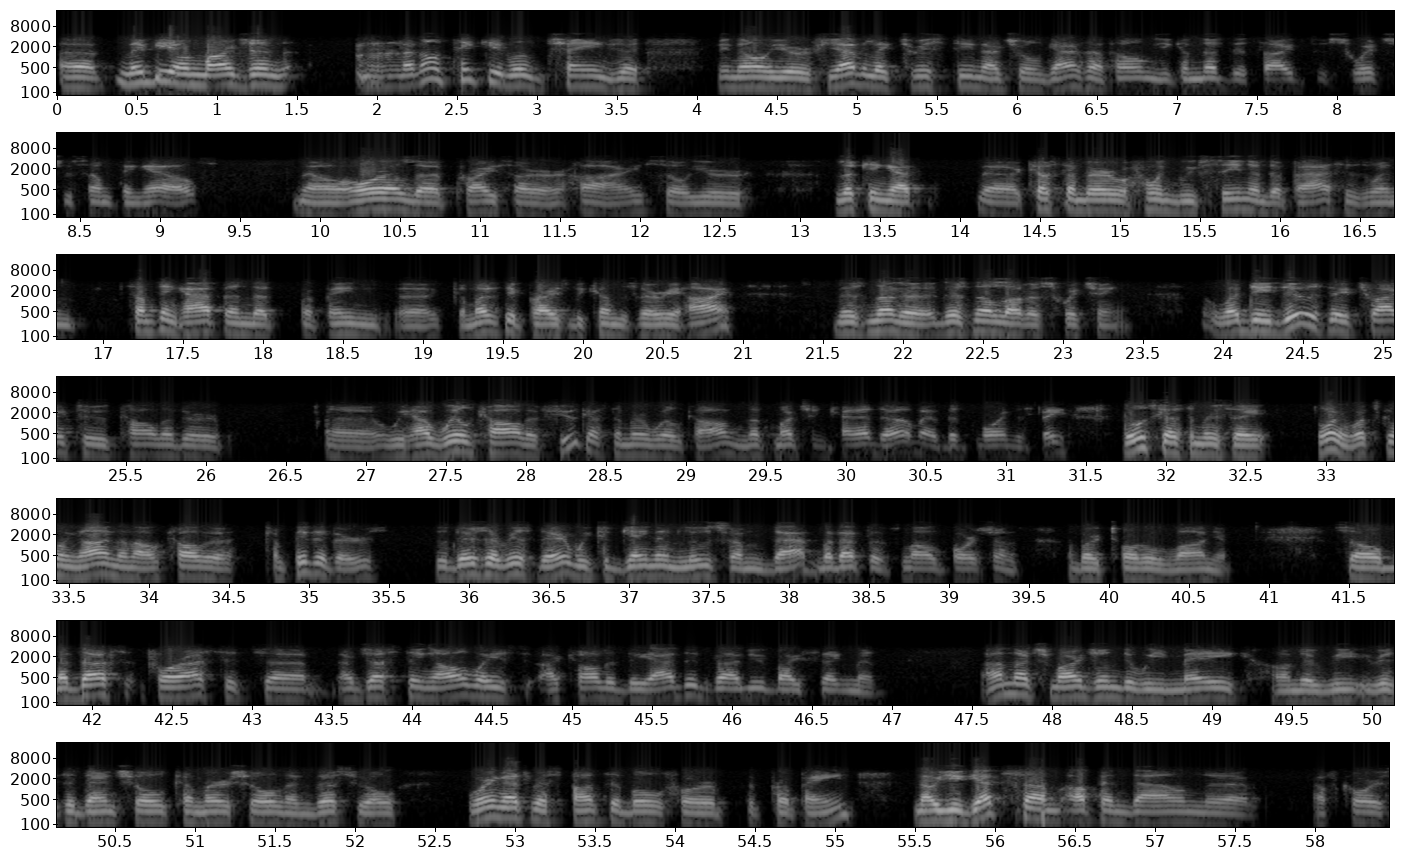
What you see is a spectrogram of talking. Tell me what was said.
Uh, maybe on margin, I don't think it will change. Uh, you know, if you have electricity, natural gas at home, you cannot decide to switch to something else. Now, oil price are high, so you're looking at uh, customer, when we've seen in the past is when something happened that propane uh, commodity price becomes very high, there's not a there's not a lot of switching. What they do is they try to call other uh, We have will call, a few customer will call, not much in Canada, but a bit more in the States. Those customers say, "Boy, what's going on?" And I'll call the competitors. So There's a risk there. We could gain and lose from that, but that's a small portion of our total volume. So, but that's for us, it's uh, adjusting always, I call it the added value by segment. How much margin do we make on the residential, commercial, industrial? We're not responsible for the propane. Now, you get some up and down, uh, of course,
